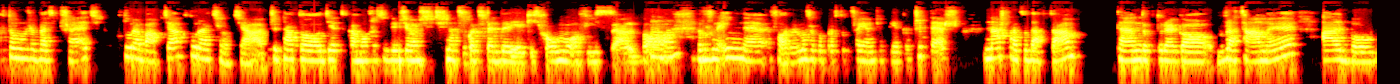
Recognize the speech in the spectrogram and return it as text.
kto może wesprzeć, która babcia, która ciocia, czy tato dziecka może sobie wziąć na przykład wtedy jakiś home office albo mhm. różne inne formy, może po prostu przejąć opiekę, czy też nasz pracodawca ten, do którego wracamy, albo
